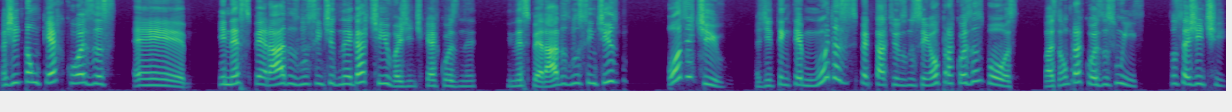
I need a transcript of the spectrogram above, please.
A gente não quer coisas é, inesperadas no sentido negativo, a gente quer coisas inesperadas no sentido positivo. A gente tem que ter muitas expectativas no Senhor para coisas boas, mas não para coisas ruins. Então, se a gente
